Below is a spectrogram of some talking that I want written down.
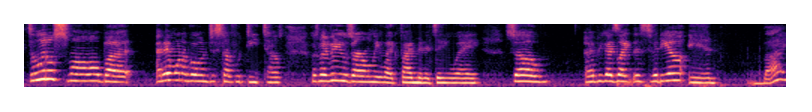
It's a little small, but I didn't want to go into stuff with details because my videos are only like five minutes anyway. So, I hope you guys like this video and bye.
